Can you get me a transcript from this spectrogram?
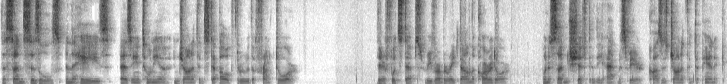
The sun sizzles in the haze as Antonia and Jonathan step out through the front door. Their footsteps reverberate down the corridor when a sudden shift in the atmosphere causes Jonathan to panic.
